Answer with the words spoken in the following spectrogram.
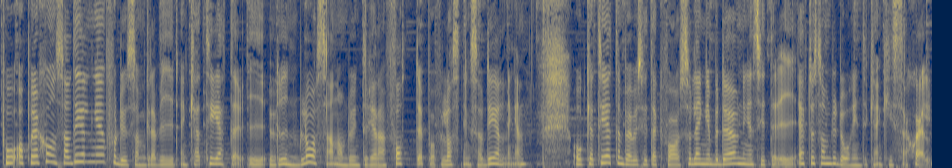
På operationsavdelningen får du som gravid en kateter i urinblåsan om du inte redan fått det på förlossningsavdelningen. Och katetern behöver sitta kvar så länge bedövningen sitter i eftersom du då inte kan kissa själv.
